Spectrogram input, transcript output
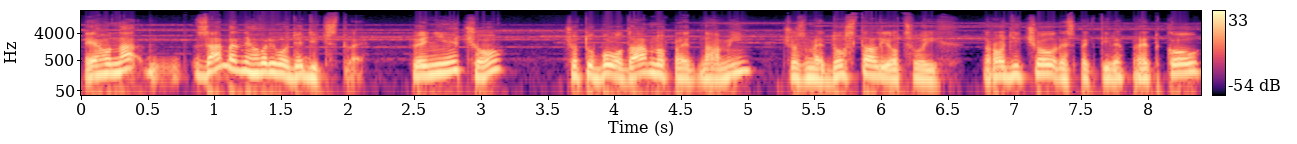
Ja ho na, zámerne hovorím o dedičstve. To je niečo, čo tu bolo dávno pred nami, čo sme dostali od svojich rodičov, respektíve predkov,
